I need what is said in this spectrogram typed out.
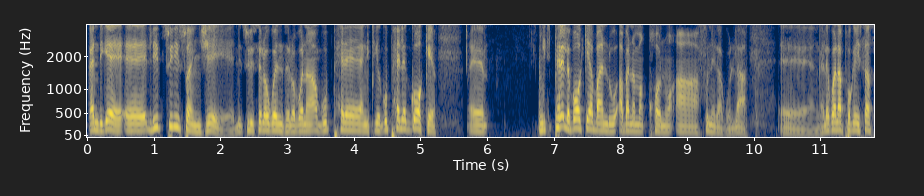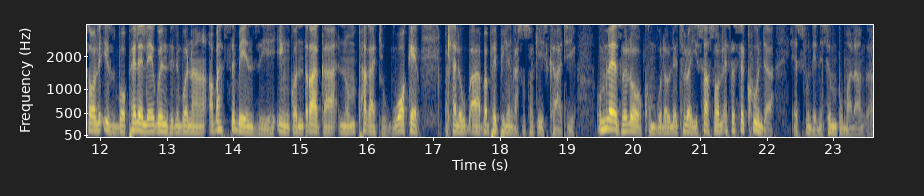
Kanti-ke eh, lithwiliswa nje lithwiliselwa ukwenzelwa bona kuphele ngithi-ke kuphele konke eh, ngithi phelele bonke abantu abanamakhono afunekako la. Eh ngale kwalapho ke isasole izibophelele ekwenzeni bona abasebenzi inkontraga nomphakathi wonke bahlale baphephile ngaso sonke isikhathi. Umlezo lo khumbula ulethelwa yisasole esesekhunda esifundeni sempumalanga.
